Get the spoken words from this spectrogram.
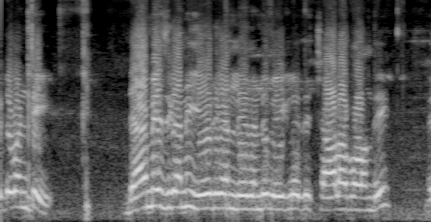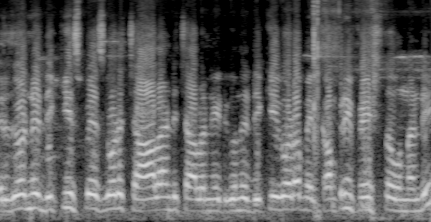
ఎటువంటి డ్యామేజ్ కానీ ఏది కానీ లేదండి. వెహికల్ అయితే చాలా బాగుంది. మీరు చూడండి డిక్కీ స్పేస్ కూడా చాలా అంటే చాలా నీట్గా ఉంది. డిక్కీ కూడా మీకు కంపెనీ ఫేస్తో ఉందండి.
